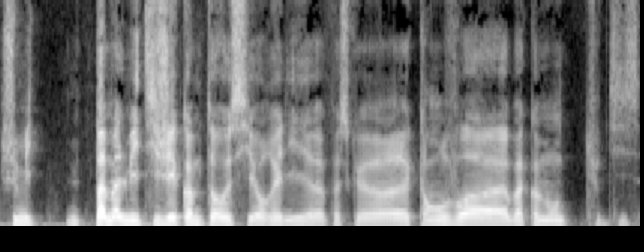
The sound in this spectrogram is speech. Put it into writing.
Je suis pas mal mitigé comme toi aussi Aurélie euh, parce que quand on voit bah, comme on, tu le dis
